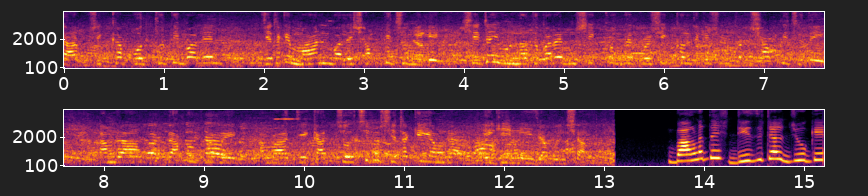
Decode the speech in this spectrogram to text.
তার শিক্ষা পদ্ধতি বলেন যেটাকে মান বলে সব কিছু মিলে সেটাই উন্নত করা এবং শিক্ষকদের প্রশিক্ষণ থেকে শুরু করে সব কিছুতেই আমরা ব্যাপকভাবে আমরা যে কাজ চলছিল সেটাকেই আমরা এগিয়ে নিয়ে যাব ইনশাআল্লাহ। বাংলাদেশ ডিজিটাল যুগে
